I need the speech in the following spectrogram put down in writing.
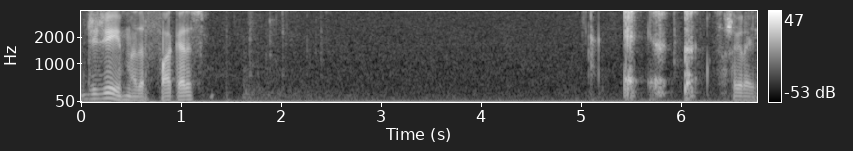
GG, motherfuckers. Sasza Grey.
